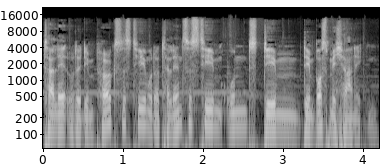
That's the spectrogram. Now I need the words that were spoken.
Talent oder dem Perk-System oder Talentsystem und dem, dem Boss-Mechaniken.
